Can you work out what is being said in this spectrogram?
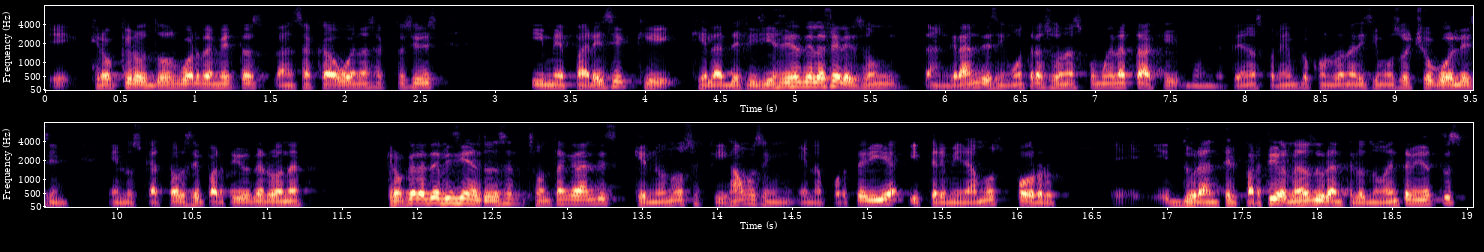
eh, creo que los dos guardametas han sacado buenas actuaciones y me parece que, que, las deficiencias de la selección son tan grandes en otras zonas como el ataque, donde apenas, por ejemplo, con Ronald hicimos ocho goles en, en los 14 partidos de Ronald, creo que las deficiencias son, son tan grandes que no nos fijamos en, en la portería y terminamos por, eh, durante el partido, al menos durante los 90 minutos,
